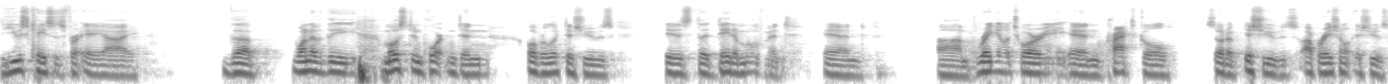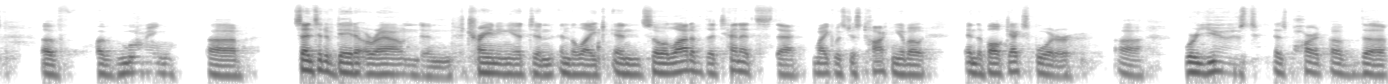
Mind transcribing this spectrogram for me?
the use cases for AI, the, one of the most important and overlooked issues is the data movement and um, regulatory and practical sort of issues, operational issues of, of moving uh, sensitive data around and training it and, and the like. And so a lot of the tenets that Mike was just talking about in the bulk exporter uh, were used as part of the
